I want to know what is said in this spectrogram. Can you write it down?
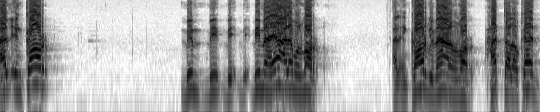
الإنكار بما يعلم المرء. الإنكار بما يعلم المرء. حتى لو كان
